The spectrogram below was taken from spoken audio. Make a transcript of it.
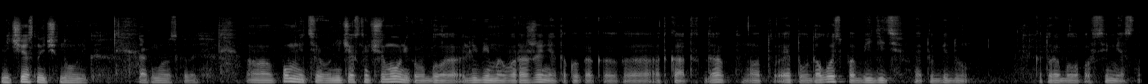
нечестный чиновник, так можно сказать. А, Помните, у нечестных чиновников было любимое выражение, такое как э, откат. Да? Вот это удалось победить, эту беду, которая была повсеместно.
